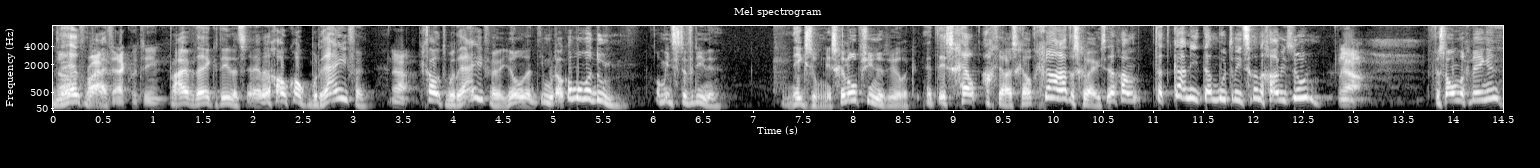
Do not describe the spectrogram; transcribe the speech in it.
Ja, private equity. Private equity, dat zijn ook, ook bedrijven. Ja. Grote bedrijven, joh, die moeten ook allemaal wat doen om iets te verdienen. Niks doen is geen optie natuurlijk. Het is geld, acht jaar is geld gratis geweest. Dan gaan we- dat kan niet, dan moeten we iets, dan gaan we iets doen. Ja. Verstandige dingen,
